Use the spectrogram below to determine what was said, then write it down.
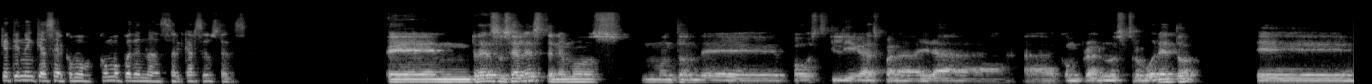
¿qué tienen que hacer? ¿Cómo, cómo pueden acercarse a ustedes? En redes sociales tenemos un montón de posts y ligas para ir a, comprar nuestro boleto. Eh,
